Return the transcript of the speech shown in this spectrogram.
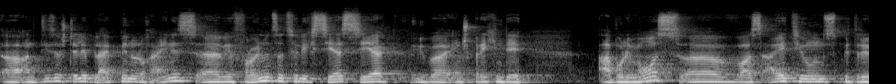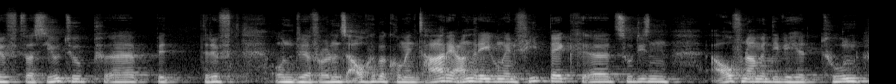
äh, an dieser Stelle bleibt mir nur noch eines. Äh, wir freuen uns natürlich sehr, sehr über entsprechende Abonnements, äh, was iTunes betrifft, was YouTube äh, betrifft. Und wir freuen uns auch über Kommentare, Anregungen, Feedback äh, zu diesen Aufnahmen, die wir hier tun.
